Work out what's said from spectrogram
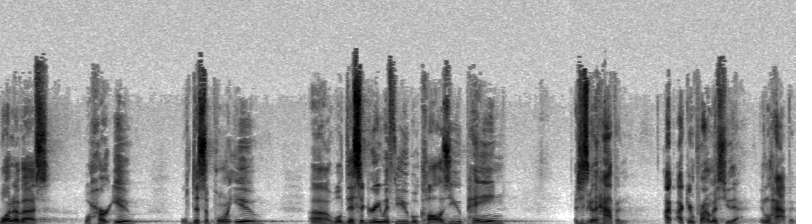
one of us will hurt you, will disappoint you, uh, will disagree with you, will cause you pain. It's just going to happen. I, I, can promise you that. It'll happen.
